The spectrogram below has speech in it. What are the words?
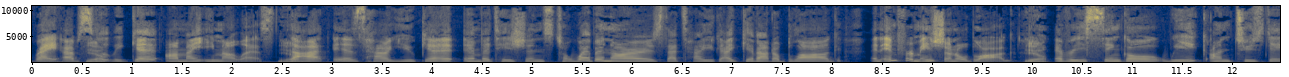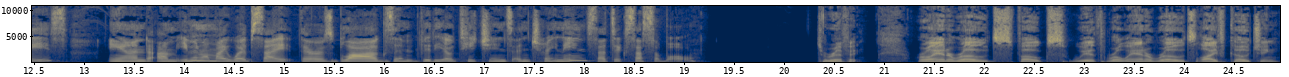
Right, absolutely. Get on my email list. Yeah. That is how you get invitations to webinars. That's how you I give out a blog, an informational blog Yeah. every single week on Tuesdays. And um, even on my website, there's blogs and video teachings and trainings that's accessible. Terrific. Roanna Rhodes, folks, with Roanna Rhodes Life Coaching.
